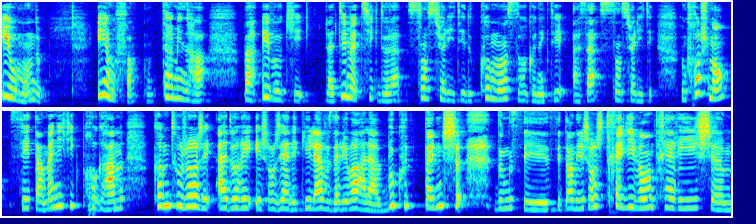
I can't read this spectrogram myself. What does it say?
et au monde. Et enfin, on terminera par évoquer la thématique de la sensualité, de comment se reconnecter à sa sensualité. Donc franchement, c'est un magnifique programme. Comme toujours, j'ai adoré échanger avec Lila. Vous allez voir, elle a beaucoup de punch. Donc c'est un échange très vivant, très riche, euh,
